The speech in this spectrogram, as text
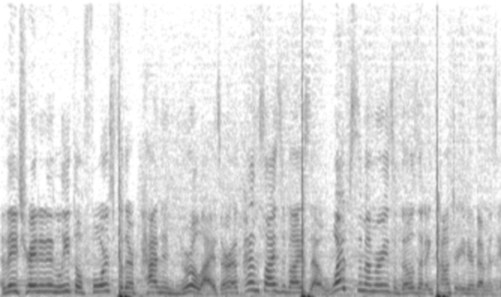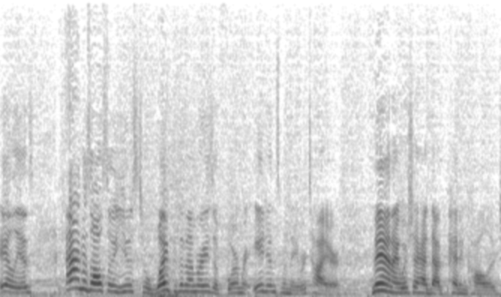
They traded in lethal force for their patented Neuralizer, a pen-sized device that wipes the memories of those that encounter either them as aliens and is also used to wipe the memories of former agents when they retire. Man, I wish I had that pen in college.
